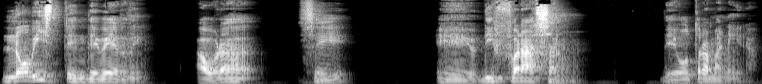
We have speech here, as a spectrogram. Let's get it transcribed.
no visten de verde, ahora se eh, disfrazan de otra manera.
